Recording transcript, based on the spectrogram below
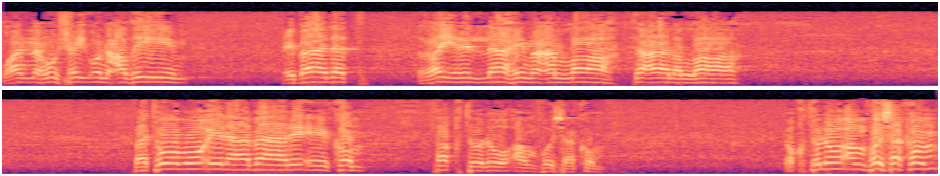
وأنه شيء عظيم. عبادة غير الله مع الله تعالى الله. فتوبوا إلى بارئكم فاقتلوا أنفسكم. اقتلوا أنفسكم.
